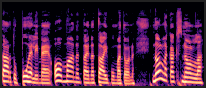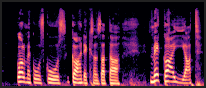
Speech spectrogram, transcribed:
tartu puhelimeen, on maanantaina taipumaton. 020 366 800. Me kaijat.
